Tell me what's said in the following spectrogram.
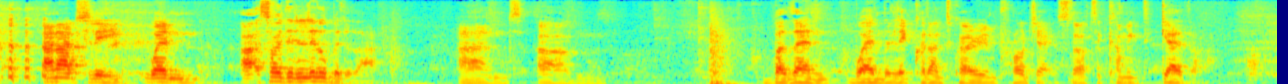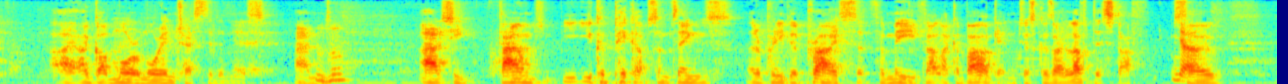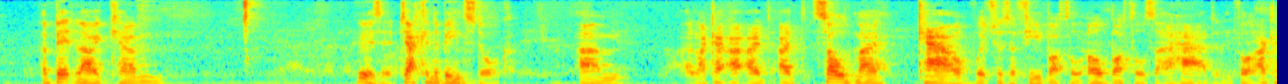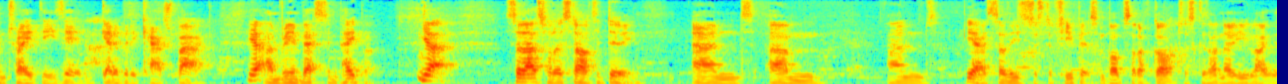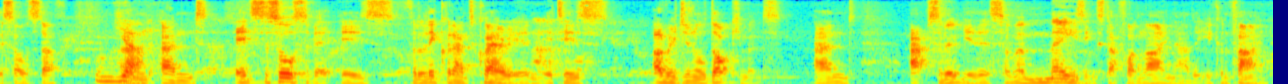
and actually, when uh, so I did a little bit of that, and um, but then when the Liquid Antiquarian project started coming together, I, I got more and more interested in this, and I actually found you, you could pick up some things at a pretty good price that for me felt like a bargain just because I loved this stuff. Yeah. So a bit like um, who is it? Jack and the Beanstalk. Um, like I, I, I'd sold my cow, which was a few bottle old bottles that I had, and thought I can trade these in, get a bit of cash back, Yeah. and reinvest in paper. yeah. So that's what I started doing, and um, and yeah, so these are just a few bits and bobs that I've got, just because I know you like this old stuff. Yeah. and, and it's the source of it is for the Liquid Antiquarian. It is original documents, and absolutely, there's some amazing stuff online now that you can find.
